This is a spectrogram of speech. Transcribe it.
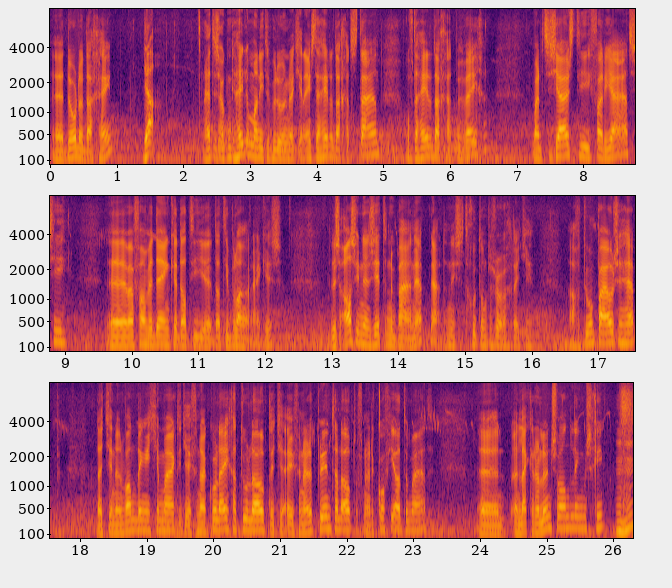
uh, door de dag heen. Ja. Het is ook niet, helemaal niet de bedoeling dat je ineens de hele dag gaat staan of de hele dag gaat bewegen. Maar het is juist die variatie uh, waarvan we denken dat die, uh, dat die belangrijk is. Dus als je een zittende baan hebt, nou, dan is het goed om te zorgen dat je af en toe een pauze hebt. Dat je een wandelingetje maakt, dat je even naar een collega toe loopt, dat je even naar de printer loopt of naar de koffieautomaat. Uh, een lekkere lunchwandeling misschien. Mm -hmm.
